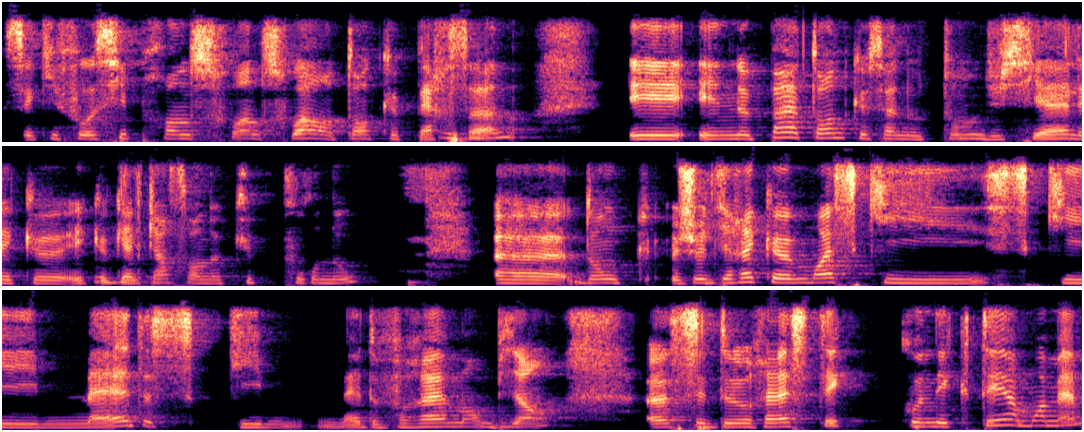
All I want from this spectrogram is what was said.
c'est qu'il faut aussi prendre soin de soi en tant que personne mhm. et, ne pas attendre que ça nous tombe du ciel et que, et que mhm. quelqu'un s'en occupe pour nous. Euh, donc, je dirais que moi, ce qui, m'aide, ce qui m'aide vraiment bien, euh, c'est de rester connecté à moi-même,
